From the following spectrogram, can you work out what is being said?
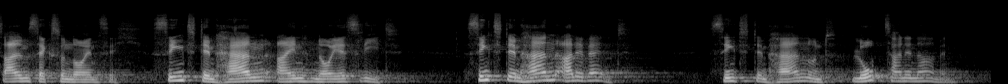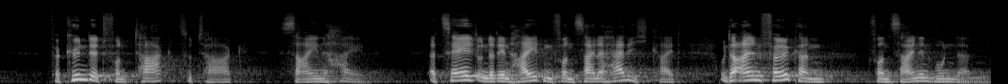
Psalm 96. Singt dem Herrn ein neues Lied. Singt dem Herrn alle Welt. Singt dem Herrn und lobt seinen Namen. Verkündet von Tag zu Tag sein Heil. Erzählt unter den Heiden von seiner Herrlichkeit, unter allen Völkern von seinen Wundern.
